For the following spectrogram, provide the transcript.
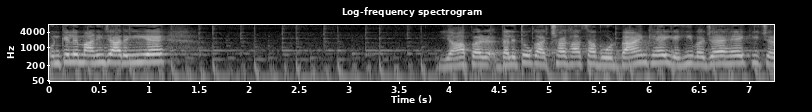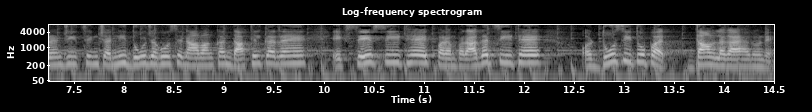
उनके लिए मानी जा रही है। यहाँ पर दलितों का अच्छा खासा वोट बैंक है। यही वजह है कि चरणजीत सिंह चन्नी दो जगहों से नामांकन दाखिल कर रहे हैं। एक सेफ़ सीट है, एक परंपरागत सीट है और दो सीटों पर दांव लगाया उन्होंने।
